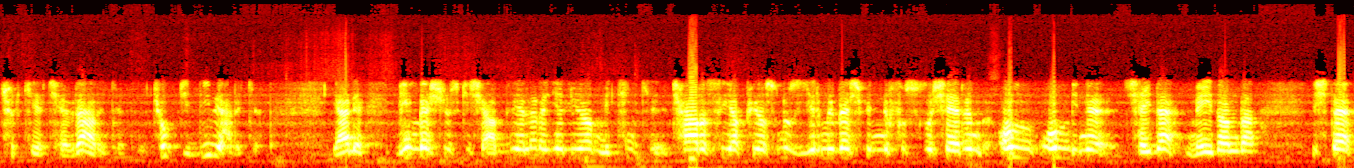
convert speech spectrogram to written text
Türkiye Çevre Hareketi. Çok ciddi bir hareket. Yani 1500 kişi adliyelere geliyor, miting çağrısı yapıyorsunuz. 25 bin nüfuslu şehrin 10, 10 bini şeyde meydanda işte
